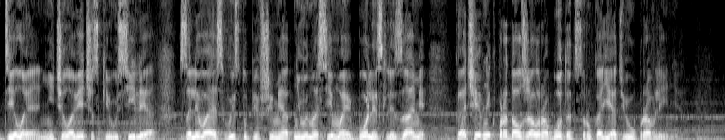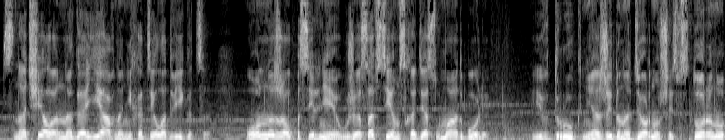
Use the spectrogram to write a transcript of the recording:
Делая нечеловеческие усилия, заливаясь выступившими от невыносимой боли слезами, Кочевник продолжал работать с рукоятью управления. Сначала нога явно не хотела двигаться. Он нажал посильнее, уже совсем сходя с ума от боли. И вдруг, неожиданно дернувшись в сторону,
